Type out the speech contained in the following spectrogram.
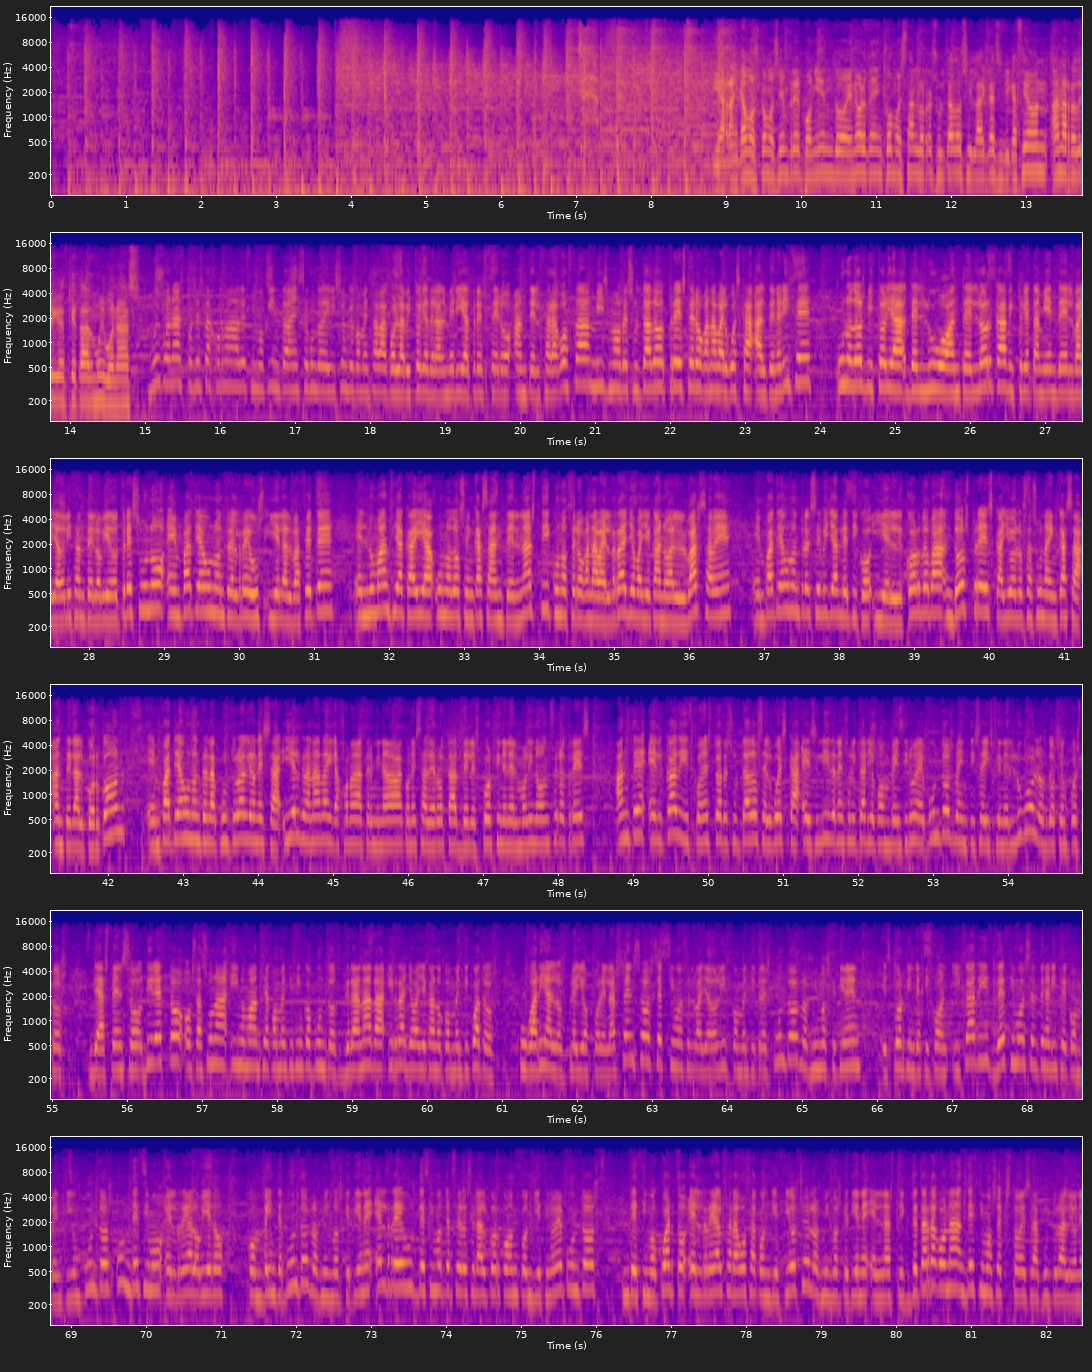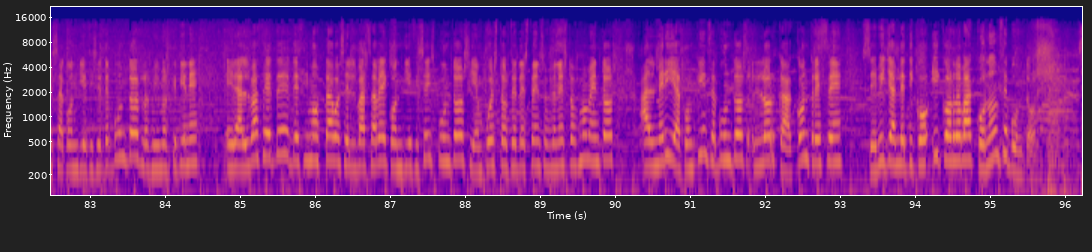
Y arrancamos como siempre poniendo en orden cómo están los resultados y la clasificación. Ana Rodríguez, ¿qué tal? Muy buenas. Muy buenas, pues esta jornada decimoquinta en segunda división que comenzaba con la victoria del Almería 3-0 ante el Zaragoza. Mismo resultado, 3-0 ganaba el Huesca al Tenerife. 1-2 victoria del Lugo ante el Lorca, victoria también del Valladolid ante el Oviedo 3-1, empate a 1 entre el Reus y el Albacete. El Numancia caía 1-2 en casa ante el Nastic, 1-0 ganaba el Rayo Vallecano al Barça B. Empate a uno entre el Sevilla Atlético y el Córdoba. 2-3 cayó el Osasuna en casa ante el Alcorcón. Empate a uno entre la Cultural Leonesa y el Granada. Y la jornada terminaba con esa derrota del Sporting en el Molinón 0-3 ante el Cádiz. Con estos resultados, el Huesca es líder en solitario con 29 puntos, 26 tiene el Lugo, los dos en puestos de ascenso directo. Osasuna y Numancia con 25 puntos, Granada y Rayo Vallecano con 24 jugarían los playoffs por el ascenso. Séptimo es el Valladolid con 23 puntos, los mismos que tienen Sporting de Gijón y Cádiz. Décimo es el Tenerife con 21 puntos. Un décimo el Real Oviedo con 20 puntos, los mismos mismos que tiene el Reus, decimotercero es el Alcorcón con 19 puntos, decimocuarto el Real Zaragoza con 18, los mismos que tiene el Nastic de Tarragona, decimosexto es la Cultural Leonesa con 17 puntos, los mismos que tiene el Albacete, decimoctavo es el Barça B con 16 puntos y en puestos de descensos en estos momentos, Almería con 15 puntos, Lorca con 13, Sevilla Atlético y Córdoba con 11 puntos.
